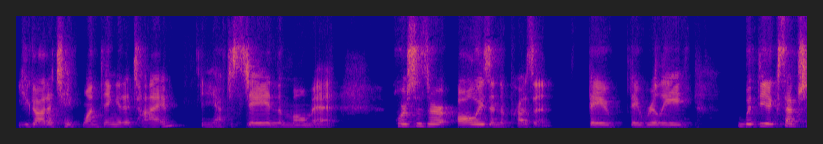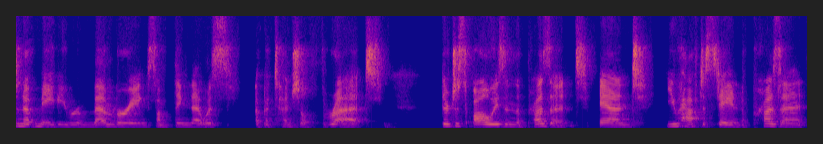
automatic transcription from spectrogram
you got to take one thing at a time and you have to stay in the moment. Horses are always in the present. They they really with the exception of maybe remembering something that was a potential threat, they're just always in the present and you have to stay in the present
